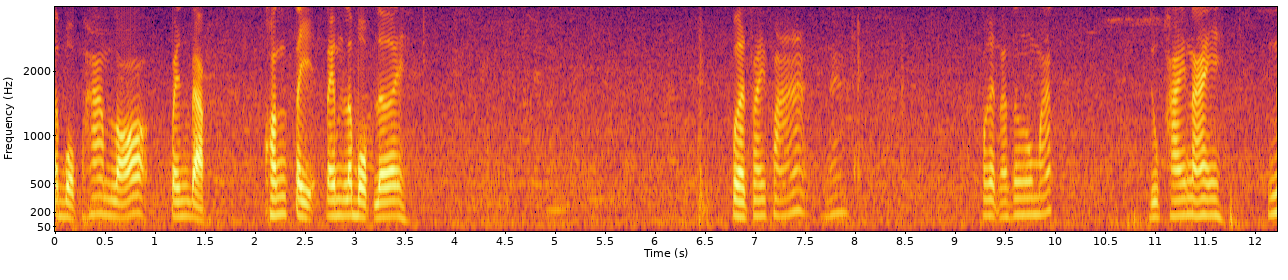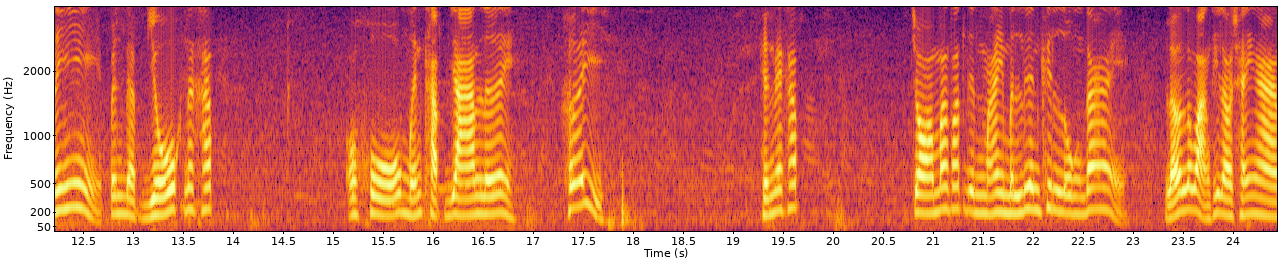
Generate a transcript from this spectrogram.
ระบบห้ามล้อเป็นแบบคอนติเต็มระบบเลย เปิดไฟฟ้านะ เปิดอัตโนมัติ ดูภายใน นี่เป็นแบบโยกนะครับ โอ้โห เหมือนขับยานเลย เฮ้ย เห็นไหมครับ จอมาวัดเรือนไม้มันเลื่อนขึ้นลงได้ แล้วระหว่างที่เราใช้งาน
